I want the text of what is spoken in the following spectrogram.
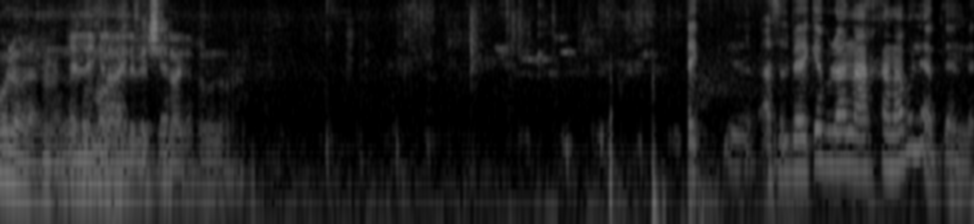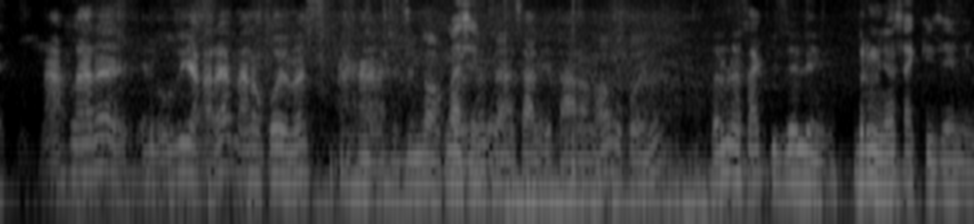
Bo'laveradi. Ellik kilo ellik besh kiloga bo'laveradi. Asilbek aka bular narxi qanaqa bo'lyapti endi? narxlari endi o'ziga qarab mana bu qo'yimiz. Shu jundor shu qo'yimiz. Sal eti aronroq bu qo'yimiz. Bir million sakkiz yuz ellik ming. 1 million 850 ming.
